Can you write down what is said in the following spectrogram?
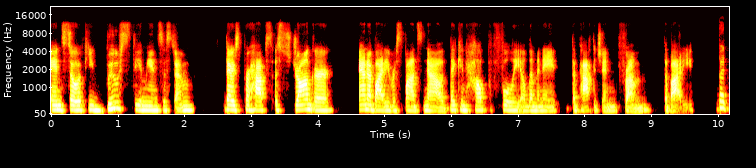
And so, if you boost the immune system, there's perhaps a stronger antibody response now that can help fully eliminate the pathogen from the body. But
